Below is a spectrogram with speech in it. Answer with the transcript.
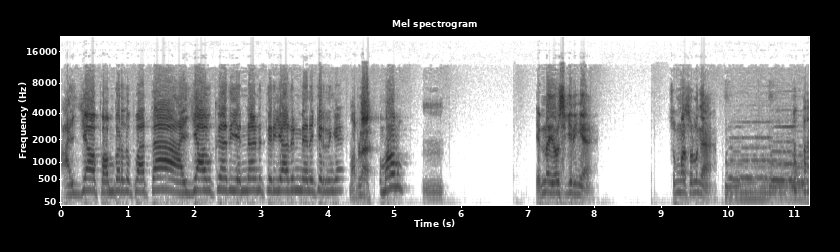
ஐயா பம்பறத பார்த்தா ஐயாவுக்கு அது என்னன்னு தெரியாதுன்னு நினைக்கிறதுங்க. மாப்பிள மாம். என்ன யோசிக்கிறீங்க? சும்மா சொல்லுங்க. அப்பா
